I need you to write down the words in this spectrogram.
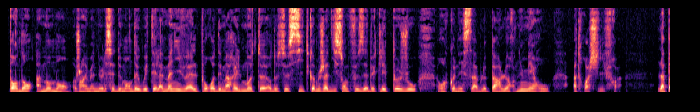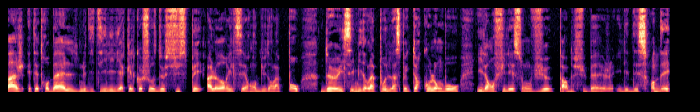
Pendant un moment, Jean-Emmanuel s'est demandé où était la manivelle pour redémarrer le moteur de ce site, comme jadis on le faisait avec les Peugeot, reconnaissables par leur numéro à trois chiffres. La page était trop belle, nous dit-il, il y a quelque chose de suspect. Alors il s'est rendu dans la peau de, il s'est mis dans la peau de l'inspecteur Colombo, il a enfilé son vieux par-dessus beige, il est descendu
